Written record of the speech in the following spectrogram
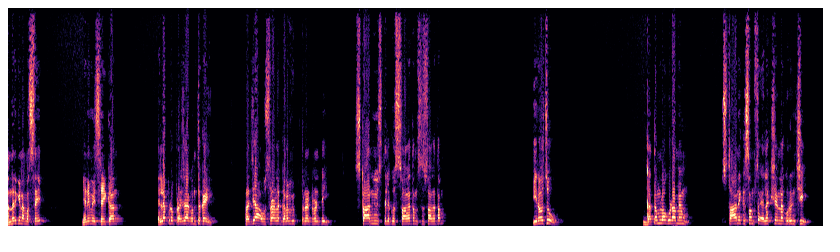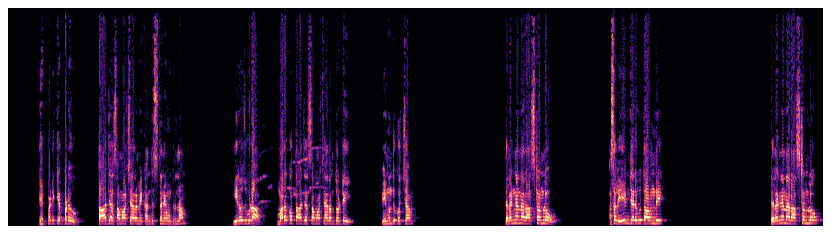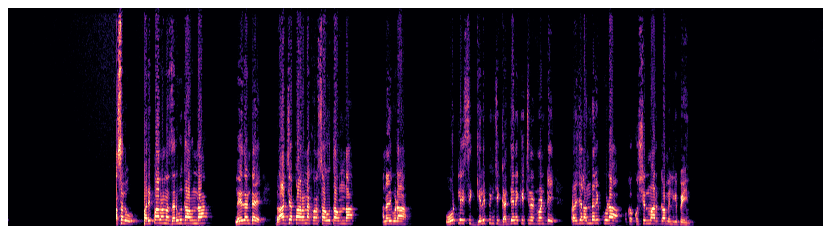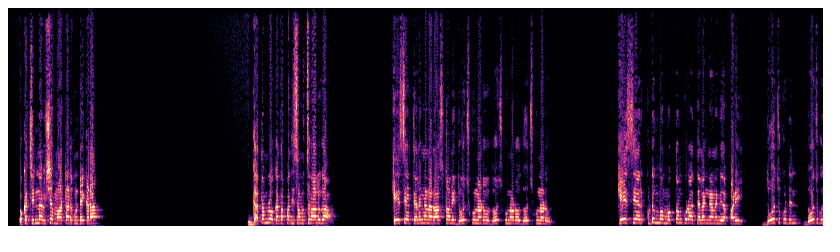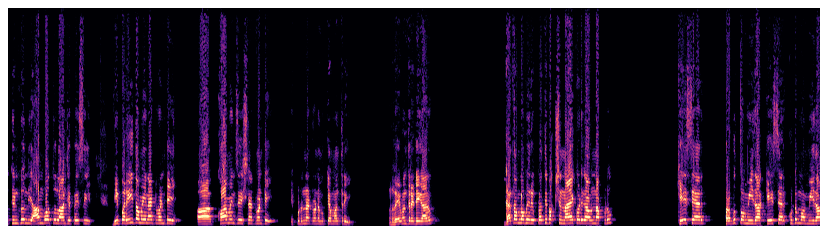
అందరికీ నమస్తే. నేను మీ శ్రీకాంత్. ఎల్లప్పుడూ ప్రజా గొంతుకై ప్రజా అవసరాల గలం విప్పుతున్నటువంటి స్టార్ న్యూస్ తెలుగు స్వాగతం సుస్వాగతం. ఈరోజు గతంలో కూడా మేము స్థానిక సంస్థ ఎలక్షన్ల గురించి ఎప్పటికెప్పుడు తాజా సమాచారం మీకు అందిస్తూనే ఉంటున్నాం. ఈరోజు కూడా మరొక తాజా సమాచారంతో మీ ముందుకు వచ్చాం తెలంగాణ రాష్ట్రంలో అసలు ఏం జరుగుతూ ఉంది? తెలంగాణ రాష్ట్రంలో అసలు పరిపాలన జరుగుతూ ఉందా? లేదంటే రాజ్యపాలన కొనసాగుతూ ఉందా? అనేది కూడా ఓట్లేసి గెలిపించి గద్దెనెక్కించినటువంటి ప్రజలందరికీ కూడా ఒక క్వశ్చన్ మార్క్గా మెలిగిపోయింది. ఒక చిన్న విషయం మాట్లాడుకుంటే ఇక్కడ గతంలో గత పది సంవత్సరాలుగా కేసీఆర్ తెలంగాణ రాష్ట్రాన్ని దోచుకున్నాడు దోచుకున్నాడు దోచుకున్నాడు కేసీఆర్ కుటుంబం మొత్తం కూడా తెలంగాణ మీద పడి దోచుకు దోచుకు తింటుంది ఆంబోతులా అని చెప్పేసి విపరీతమైనటువంటి కామెంట్స్ చేసినటువంటి ఇప్పుడున్నటువంటి ముఖ్యమంత్రి రేవంత్ రెడ్డి గారు. గతంలో మీరు ప్రతిపక్ష నాయకుడిగా ఉన్నప్పుడు కేసీఆర్ ప్రభుత్వం మీద కేసీఆర్ కుటుంబం మీద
